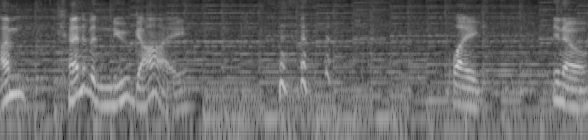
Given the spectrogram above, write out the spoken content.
I'm kind of a new guy. like, you know,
